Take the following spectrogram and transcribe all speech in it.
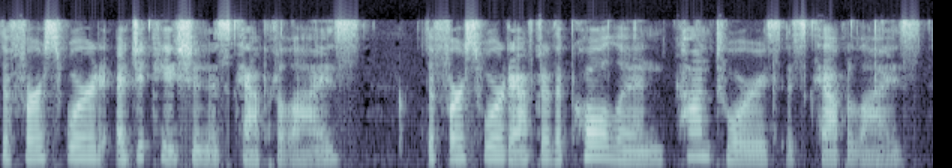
The first word, education, is capitalized. The first word after the colon, contours, is capitalized.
